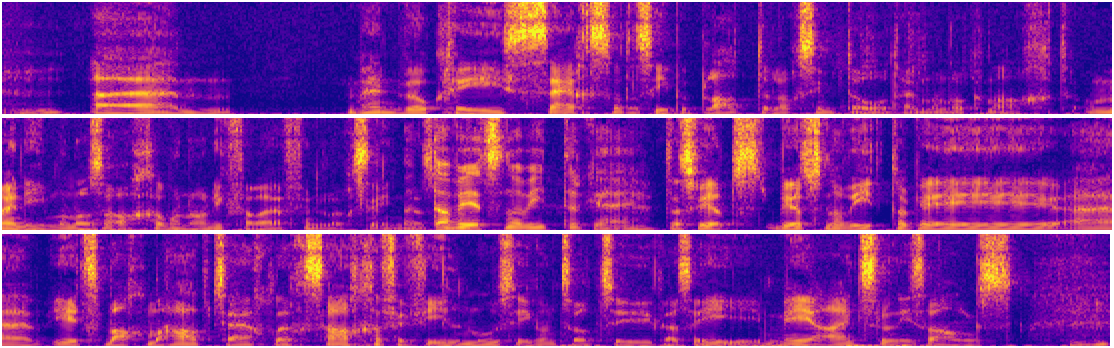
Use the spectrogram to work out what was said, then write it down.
Mhm. Ähm, wir haben wirklich sechs oder sieben Platten nach seinem Tod haben wir noch gemacht. Und wir haben immer noch Sachen, die noch nicht veröffentlicht sind. Also, da wird es noch weitergehen? Das wird es noch weitergehen. Äh, jetzt machen wir hauptsächlich Sachen für Filmmusik und so Zeug. Also mehr einzelne Songs mhm.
